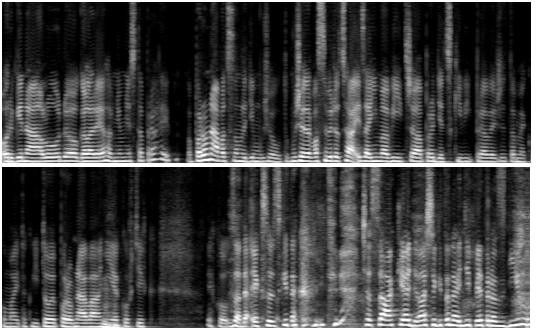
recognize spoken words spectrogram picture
originálu do Galerie hlavního města Prahy. A porovnávat se tam lidi můžou. To může vlastně být docela i zajímavý třeba pro dětské výpravy, že tam jako mají takový to porovnávání mm-hmm. jako v těch jako zada, jak jsou vždycky takový ty časáky a děláš taky to najdi pět rozdílů.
